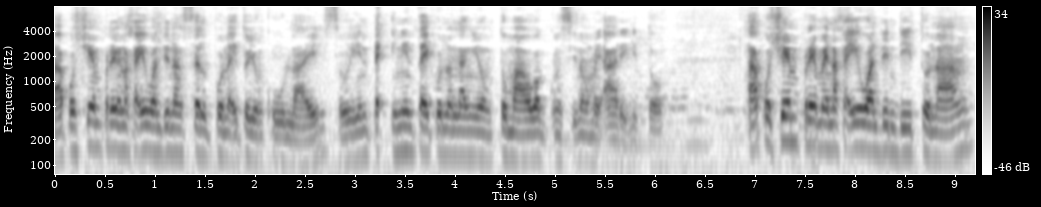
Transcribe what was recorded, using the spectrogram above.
Tapos syempre yung nakaiwan din ng cellphone na ito yung kulay. So hintay, inintay ko na lang yung tumawag kung sinong may-ari nito. Tapos syempre may nakaiwan din dito ng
